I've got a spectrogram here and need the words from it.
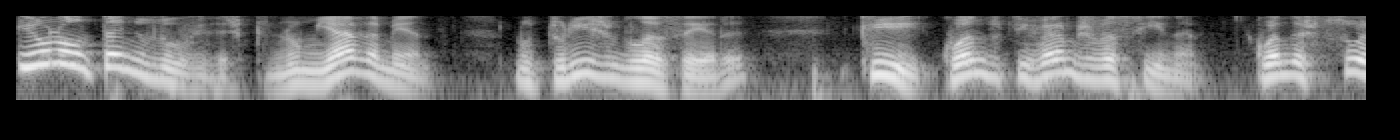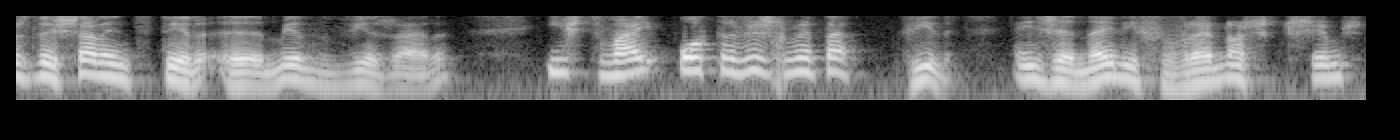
Eu não tenho dúvidas que, nomeadamente no turismo de lazer, que quando tivermos vacina, quando as pessoas deixarem de ter uh, medo de viajar, isto vai outra vez rebentar. Vida em janeiro e fevereiro nós crescemos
